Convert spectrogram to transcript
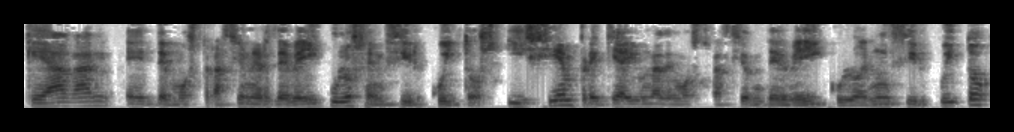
que hagan eh, demostraciones de vehículos en circuitos. Y siempre que hay una demostración de vehículo en un circuito,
